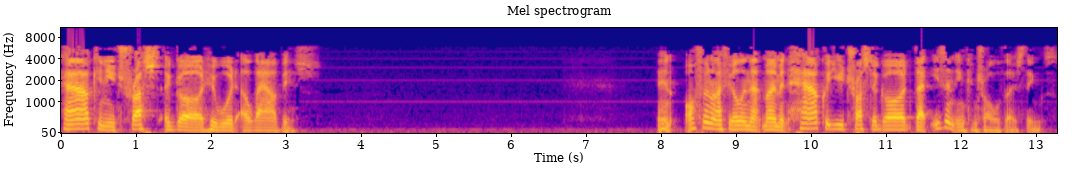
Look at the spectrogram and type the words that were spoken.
How can you trust a God who would allow this? And often I feel in that moment, how could you trust a God that isn't in control of those things?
